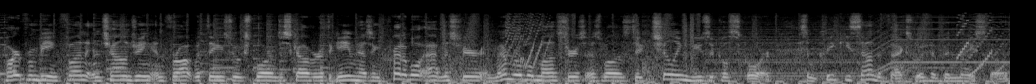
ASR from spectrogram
Apart from being fun and challenging and fraught with things to explore and discover, the game has incredible atmosphere and memorable monsters as well as a chilling musical score. Some creaky sound effects would have been nice though.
